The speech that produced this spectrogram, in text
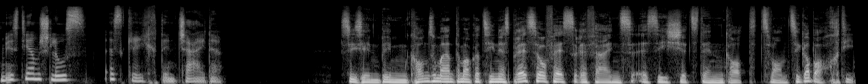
müsste am Schluss ein Gericht entscheiden. Sie sind beim Konsumentenmagazin Espresso auf SRF 1. Es ist jetzt gerade 20 ab 8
